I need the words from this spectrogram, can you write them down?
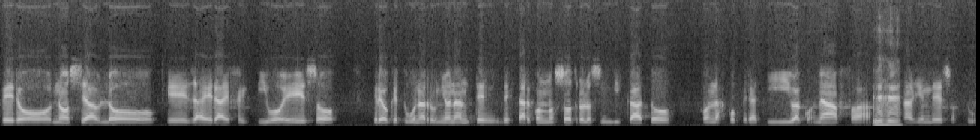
Pero no se habló que ya era efectivo eso. Creo que tuvo una reunión antes de estar con nosotros los sindicatos, con las cooperativas, con AFA, Ujú. alguien de esos tuvo.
